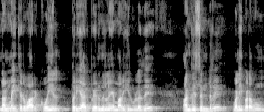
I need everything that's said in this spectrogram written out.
நன்மை தருவார் கோயில் பெரியார் பேருந்து நிலையம் அருகில் உள்ளது. அங்கு சென்று வழிபடவும்.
